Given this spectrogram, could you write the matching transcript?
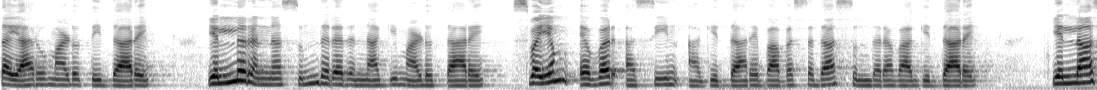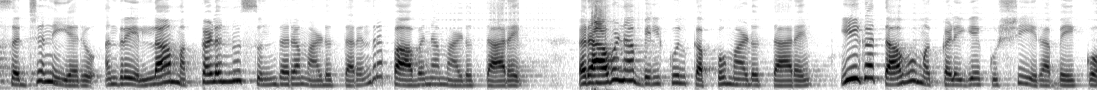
ತಯಾರು ಮಾಡುತ್ತಿದ್ದಾರೆ. ಎಲ್ಲರನ್ನ ಸುಂದರರನ್ನಾಗಿ ಮಾಡುತ್ತಾರೆ. ಸ್ವಯಂ ಎವರ್ ಅಸೀನ್ ಆಗಿದ್ದಾರೆ. ಬಾಬಾ ಸದಾ ಸುಂದರವಾಗಿದ್ದಾರೆ. ಎಲ್ಲ ಸಜ್ಜನೀಯರು ಅಂದರೆ ಎಲ್ಲ ಮಕ್ಕಳನ್ನು ಸುಂದರ ಮಾಡುತ್ತಾರೆ ಅಂದರೆ ಪಾವನ ಮಾಡುತ್ತಾರೆ. ರಾವಣ ಬಿಲ್ಕುಲ್ ಕಪ್ಪು ಮಾಡುತ್ತಾರೆ. ಈಗ ತಾವು ಮಕ್ಕಳಿಗೆ ಖುಷಿ ಇರಬೇಕು.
